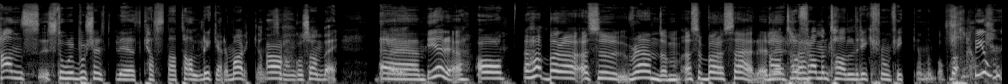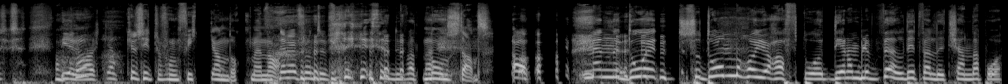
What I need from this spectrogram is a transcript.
hans storebrorsans grej är att kasta tallrikar i marken Ja. så de går sönder. Eh, Är det? ja, Jaha, bara alltså, random, alltså bara så här? Eller? ja, tar fram en tallrik från fickan och bara ner i marken. Kanske sitter från fickan dock men ja, Nej, men från typ, någonstans. Men då, så de har ju haft då, det de blev väldigt väldigt kända på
